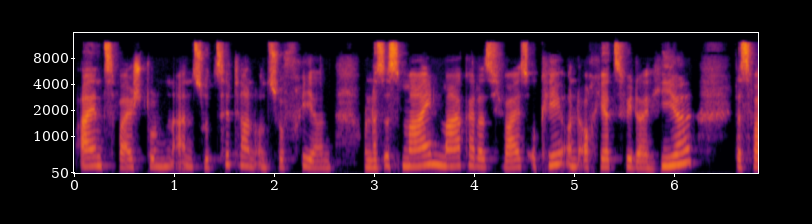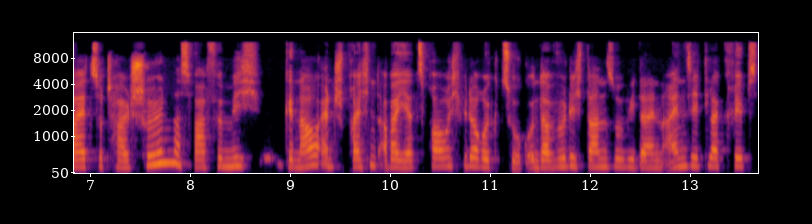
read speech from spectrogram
ein, zwei Stunden an zu zittern und zu frieren. Und das ist mein Marker, dass ich weiß, okay, und auch jetzt wieder hier. Das war jetzt total schön, das war für mich genau entsprechend, aber jetzt brauche ich wieder Rückzug. Und da würde ich dann so wie dein Einsiedlerkrebs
